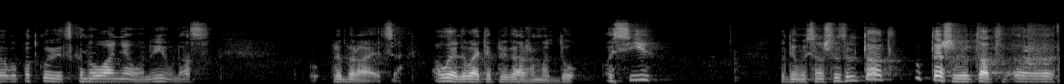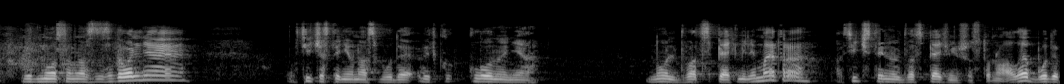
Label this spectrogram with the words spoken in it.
випадкові від сканування, вони у нас прибираються. Але давайте прив'яжемо до осі. Подивимося наш результат. Ну, теж результат е, відносно нас задовольняє. В цій частині у нас буде відклонення 0,25 мм, а в цій частині 0,25 в іншу сторону. Але буде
